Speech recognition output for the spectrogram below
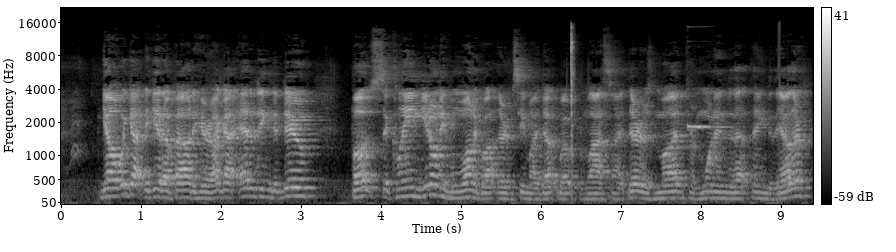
Y'all, we got to get up out of here. I got editing to do, boats to clean. You don't even want to go out there and see my duck boat from last night. There is mud from one end of that thing to the other.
